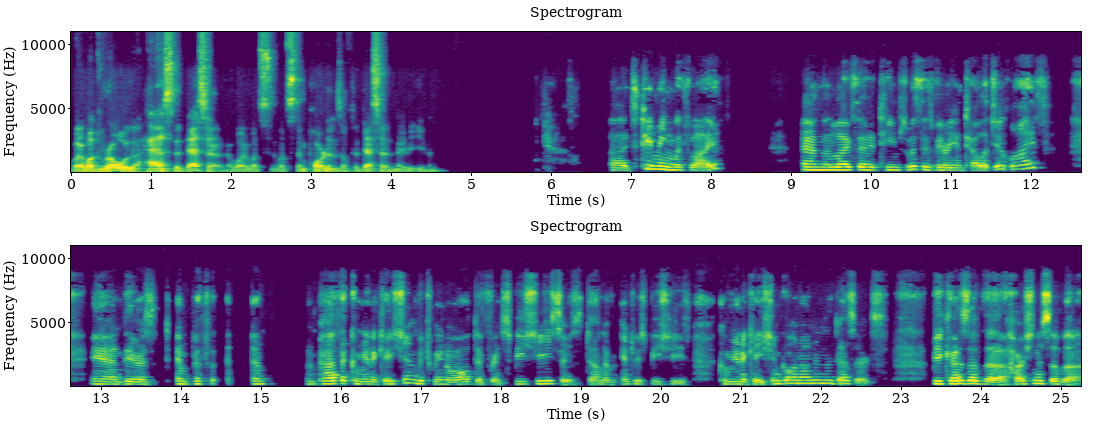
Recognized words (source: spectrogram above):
what what role has the desert? What what's what's the importance of the desert? Maybe even. Uh, it's teeming with life. And the life that it teams with is very intelligent life. And there's empath- em- empathic communication between all different species. There's a ton of interspecies communication going on in the deserts because of the harshness of the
